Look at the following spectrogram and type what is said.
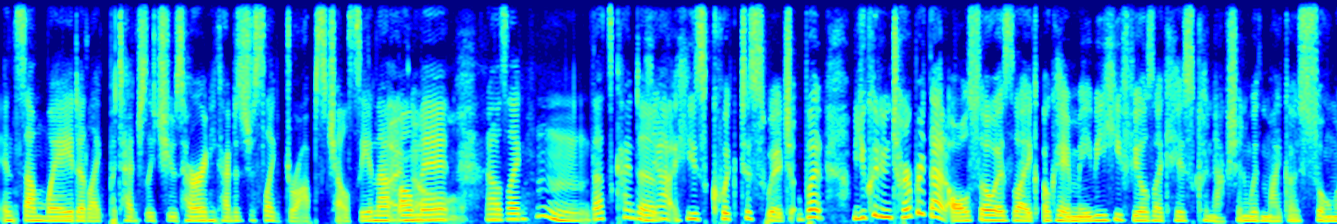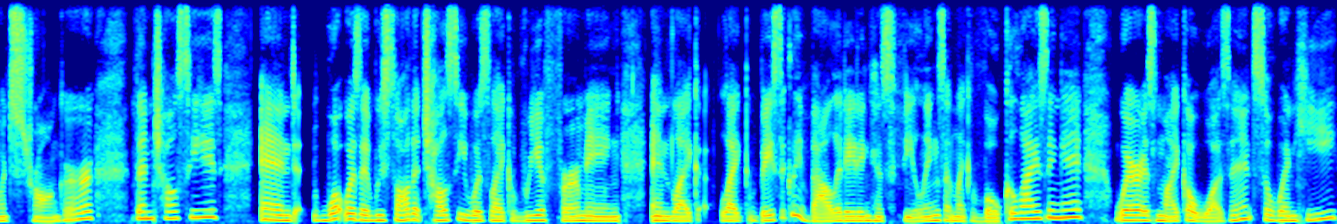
in some way to like potentially choose her, and he kind of just like drops Chelsea in that I moment. know. And I was like, hmm, that's kind of Yeah, he's quick to switch. But you could interpret that also as like, okay, maybe he feels like his connection with Micah is so much stronger than Chelsea's. And what was it? We saw that Chelsea was like reaffirming and like like basically validating his feelings and like vocalizing it, whereas Micah wasn't. So when he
